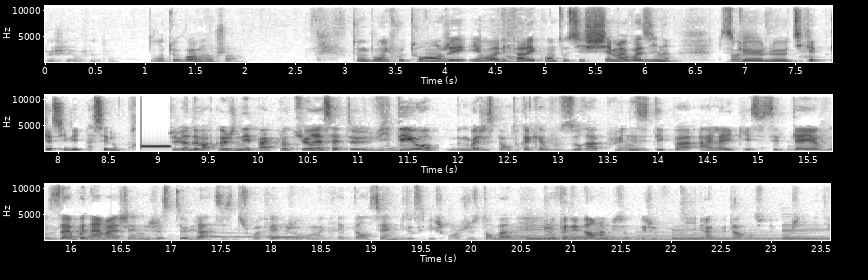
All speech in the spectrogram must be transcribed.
caché, en fait. Hein. On te voit, mon chat. Donc bon, il faut tout ranger et on va aller faire les comptes aussi chez ma voisine. Parce que le ticket de caisse, il est assez long. Je viens de voir que je n'ai pas clôturé cette vidéo. Donc bah, j'espère en tout cas qu'elle vous aura plu. N'hésitez pas à liker si c'est le cas et à vous abonner à ma chaîne juste là. Si ce n'est toujours pas fait, je vous mettrai d'anciennes vidéos qui seront juste en bas. Je vous fais d'énormes bisous et je vous dis à plus tard dans une prochaine vidéo.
